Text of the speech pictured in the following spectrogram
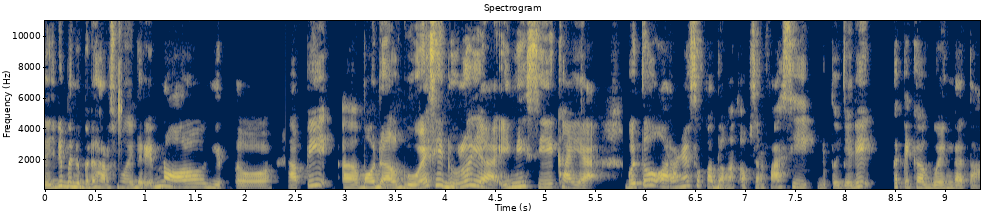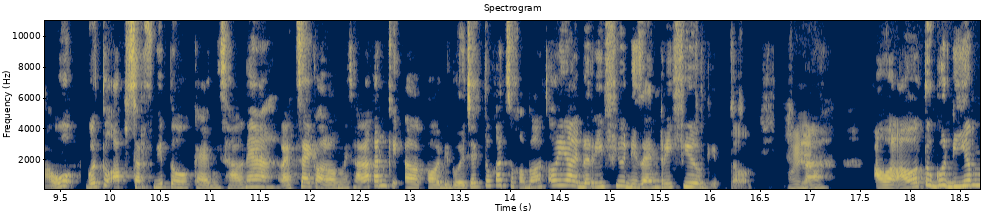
jadi bener-bener harus mulai dari nol gitu. Tapi uh, modal gue sih dulu ya ini sih kayak gue tuh orangnya suka banget observasi gitu. Jadi ketika gue nggak tahu, gue tuh observe gitu. Kayak misalnya, let's say kalau misalnya kan uh, kalau di Gojek tuh kan suka banget, oh ya ada review, design review gitu. Oh, iya. Nah awal-awal tuh gue diem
